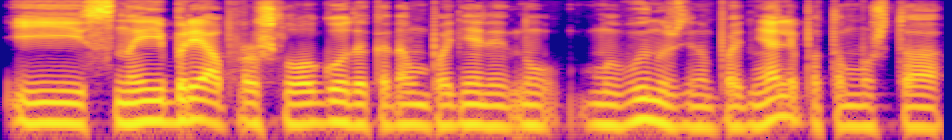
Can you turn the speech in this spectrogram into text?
И с ноября прошлого года, когда мы подняли, ну, мы вынужденно подняли, потому что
